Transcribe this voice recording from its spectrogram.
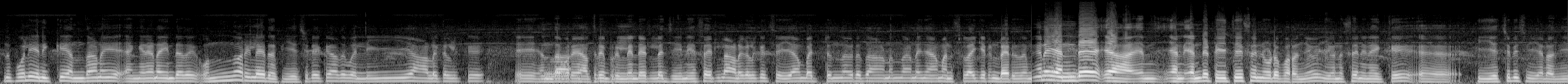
എന്നുപോലെ എനിക്ക് എന്താണ് എങ്ങനെയാണ് അതിന്റെ അത് ഒന്നും അറിയില്ലായിരുന്നു. പി എച്ച് ഡി ഒക്കെ അത് വലിയ ആളുകൾക്ക് എന്താ പറയുക അത്രയും ബ്രില്യന്റ് ആയിട്ടുള്ള ജീനിയസ് ആയിട്ടുള്ള ആളുകൾക്ക് ചെയ്യാൻ പറ്റുന്ന ഒരു ഇതാണെന്നാണ് ഞാൻ മനസ്സിലാക്കിയിട്ടുണ്ടായിരുന്നത്. അങ്ങനെ എന്റെ എന്റെ ടീച്ചേഴ്സ് എന്നോട് പറഞ്ഞു യൂണിസെൻ എനിക്ക് പി എച്ച് ഡി ചെയ്യാലോ? നീ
